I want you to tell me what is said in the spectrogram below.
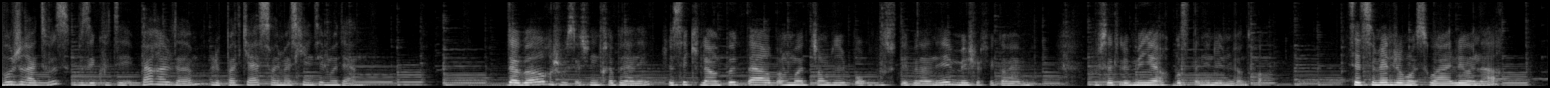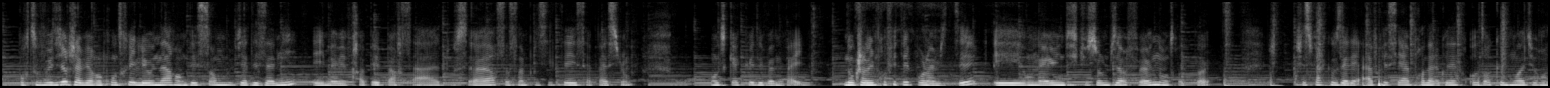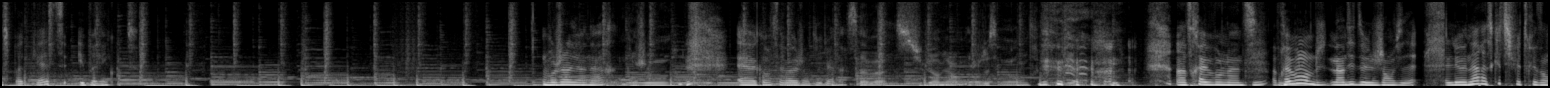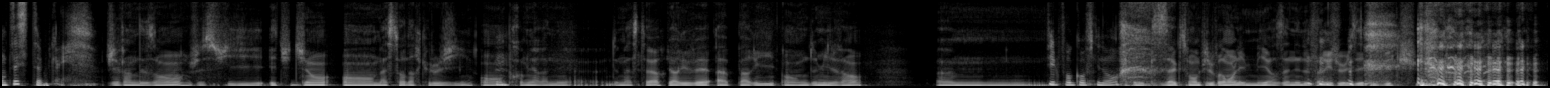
Bonjour à tous, vous écoutez Parole le podcast sur les masculinités modernes. D'abord, je vous souhaite une très bonne année. Je sais qu'il est un peu tard dans le mois de janvier pour vous souhaiter bonne année, mais je le fais quand même. Je vous souhaite le meilleur pour cette année 2023. Cette semaine, je reçois Léonard. Pour tout vous dire, j'avais rencontré Léonard en décembre via des amis et il m'avait frappé par sa douceur, sa simplicité et sa passion. En tout cas, que des bonnes vibes. Donc j'en ai profité pour l'inviter et on a eu une discussion bien fun entre potes. J'espère que vous allez apprécier apprendre à le connaître autant que moi durant ce podcast et bonne écoute. Bonjour Léonard. Bonjour. Euh, comment ça va aujourd'hui Léonard? Ça va super bien. Aujourd'hui, ça va vraiment très, très bien. Un très bon lundi. Un très bon lundi de janvier. Léonard, est-ce que tu peux te présenter s'il te plaît? J'ai 22 ans. Je suis étudiant en master d'archéologie, en Mm. première année euh, de master. Je suis arrivé à Paris en 2020. Euh, Pile pour le confinement. exactement, pile vraiment les meilleures années de Paris, je les ai vécues.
